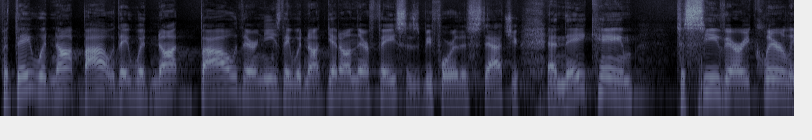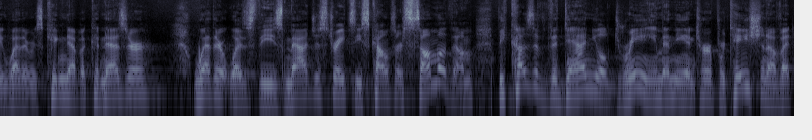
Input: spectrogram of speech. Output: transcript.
But they would not bow. They would not bow their knees. They would not get on their faces before this statue. And they came to see very clearly whether it was King Nebuchadnezzar, whether it was these magistrates, these counselors, some of them, because of the Daniel dream and the interpretation of it,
